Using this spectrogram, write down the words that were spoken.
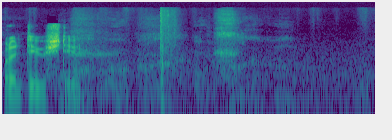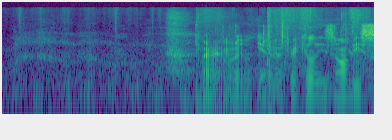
What a douche, dude. Alright, I'm gonna get him after we kill these zombies.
